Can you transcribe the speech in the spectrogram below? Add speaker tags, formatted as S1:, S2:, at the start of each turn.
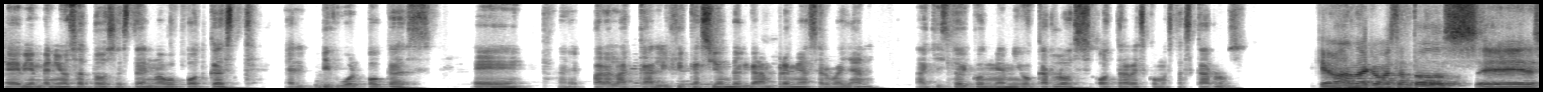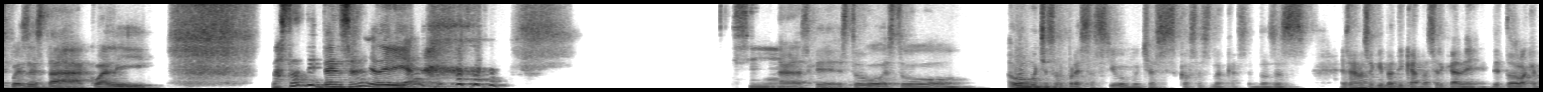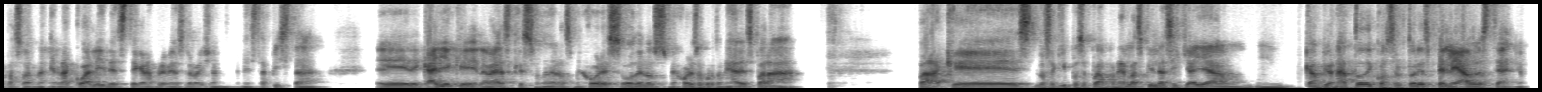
S1: Eh, bienvenidos a todos a este nuevo podcast, el Pitbull Podcast, eh, eh, para la calificación del Gran Premio Azerbaiyán. Aquí estoy con mi amigo Carlos. Otra vez, ¿cómo estás, Carlos?
S2: ¿Qué onda? ¿Cómo están todos? después de esta quali bastante intensa, yo diría.
S1: Sí.
S2: La verdad es que estuvo, estuvo, hubo muchas sorpresas y hubo muchas cosas locas. Entonces, estamos aquí platicando acerca de, de todo lo que pasó en la, en la quali de este Gran Premio de Azerbaiyán, en esta pista eh, de calle, que la verdad es que es una de las mejores o de las mejores oportunidades para, para que los equipos se puedan poner las pilas y que haya un, un campeonato de constructores peleado este año.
